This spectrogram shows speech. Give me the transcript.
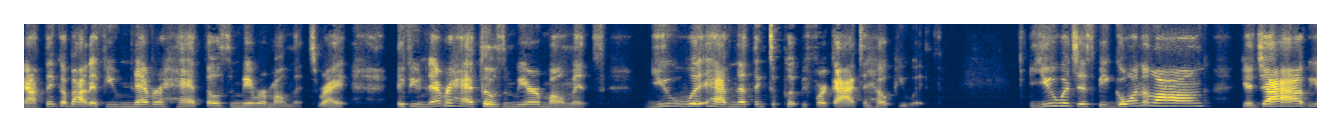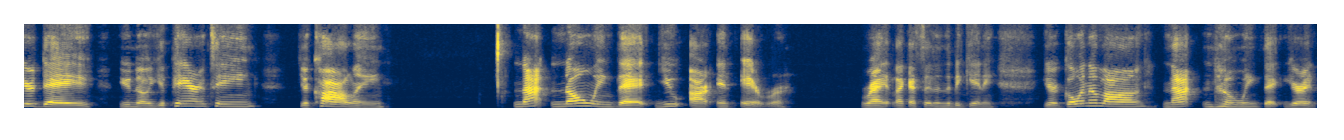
Now, think about if you never had those mirror moments, right? If you never had those mirror moments, you would have nothing to put before God to help you with you would just be going along your job, your day, you know, your parenting, your calling, not knowing that you are in error, right? Like I said in the beginning, you're going along not knowing that you're in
